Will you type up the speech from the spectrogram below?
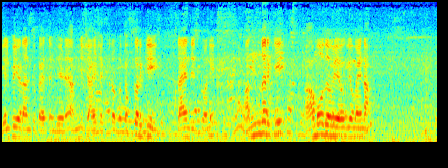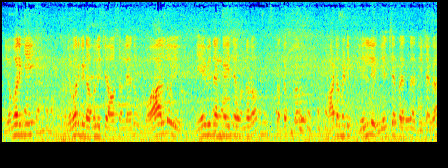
గెలిపించడానికి ప్రయత్నం చేయడం అన్ని శాయశక్తిలో ప్రతి ఒక్కరికి సాయం తీసుకొని అందరికీ ఆమోదయోగ్యమైన ఎవరికి ఎవరికి డబ్బులు ఇచ్చే అవసరం లేదు. వాళ్ళు ఏ విధంగా అయితే ఉన్నారో ప్రతి ఒక్కరు ఆటోమేటిక్ గెలి గెలిచే ప్రయత్న దిశగా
